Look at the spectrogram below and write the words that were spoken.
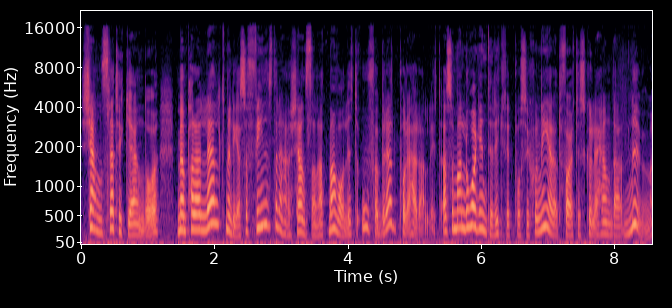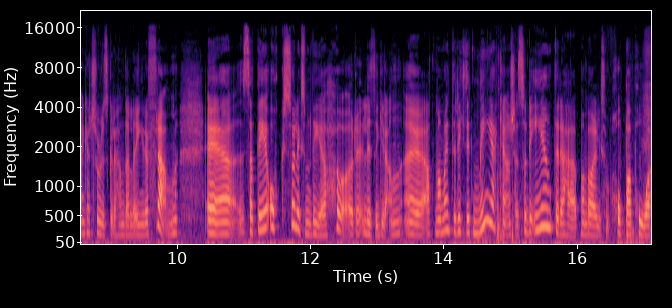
känsla tycker jag ändå. Men parallellt med det så finns det den här känslan att man var lite oförberedd på det här rallyt. Alltså man låg inte riktigt positionerad för att det skulle hända nu, man kanske trodde det skulle hända längre fram. Eh, så det är också liksom det jag hör lite grann, eh, att man var inte riktigt med kanske. Så det är inte det här att man bara liksom hoppar på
